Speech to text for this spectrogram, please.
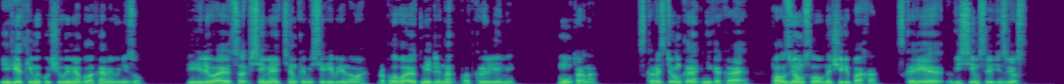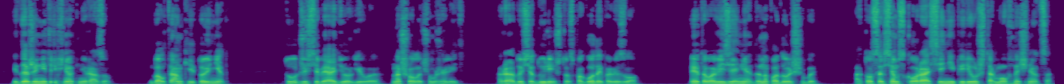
И редкими кучевыми облаками внизу. Переливаются всеми оттенками серебряного, проплывают медленно под крыльями. Муторно. Скоростенка никакая, Ползем, словно черепаха. Скорее, висим среди звезд. И даже не тряхнет ни разу. Болтанки и той нет. Тут же себя одергиваю. Нашел о чем жалеть. Радуйся, дурень, что с погодой повезло. Этого везения да на подольше бы. А то совсем скоро осенний период штормов начнется.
